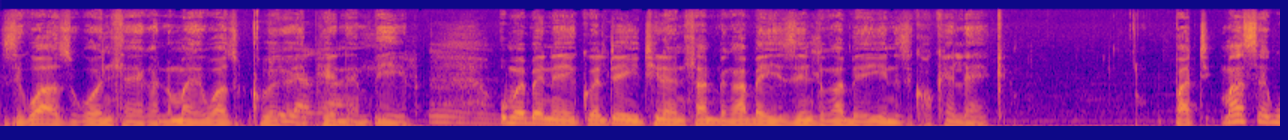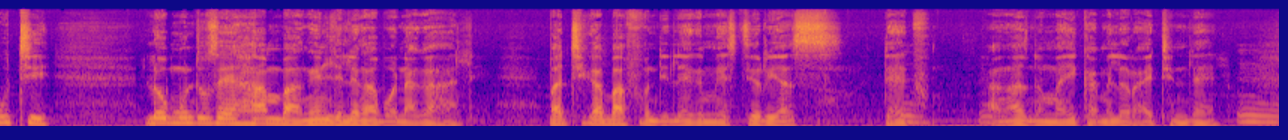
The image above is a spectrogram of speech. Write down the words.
zikwazi ukondleka noma zikwazi ukuqhubeka iphile nempilo. Uma benezikwelete ezithile mhlambe ngabe izindlu ngabe yini zikhokheleke. But mase kuthi lo muntu usehamba ngendlela engabonakali bathi kabafundileke mysterious death. Angazi noma igama le right lelo. Mm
